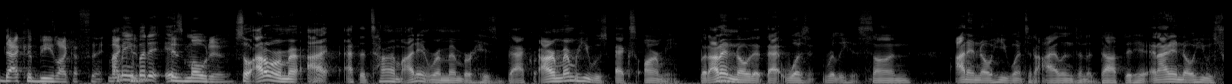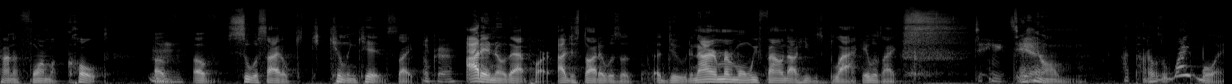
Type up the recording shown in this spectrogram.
That could be like a thing. That mean, could- but it- it- motive. So I don't remember. I at the time I didn't remember his background. I remember he was ex army, but I didn't know that that wasn't really his son. I didn't know he went to the islands and adopted him, and I didn't know he was trying to form a cult of of suicidal k- killing kids. Like Okay. I didn't know that part. I just thought it was a, a dude. And I remember when we found out he was black, it was like, Dang it. damn, Yeah. I thought it was a white boy.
